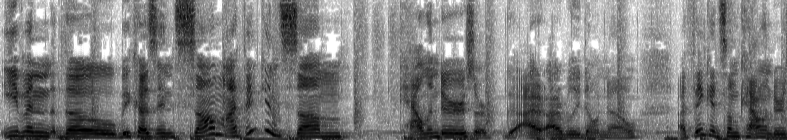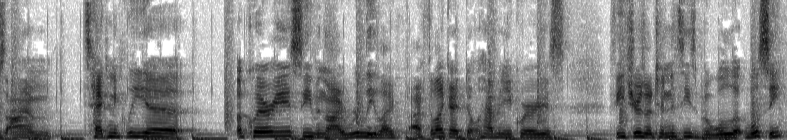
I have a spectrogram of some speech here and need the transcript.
even though, because in some, I think in some calendars, or I, I really don't know, I think in some calendars I'm technically a Aquarius, even though I really like I feel like I don't have any Aquarius features or tendencies, but we'll we'll see.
